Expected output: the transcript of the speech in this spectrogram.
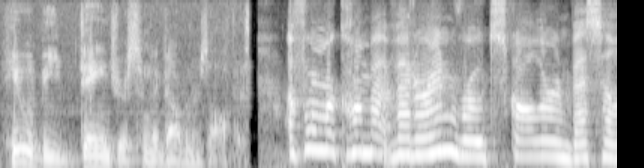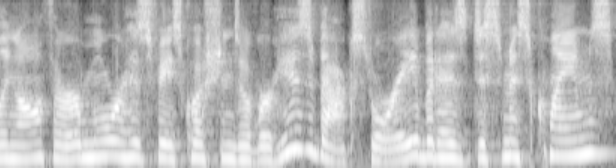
he would be dangerous in the governor's office. A former combat veteran, Rhodes Scholar, and best-selling author, Moore has faced questions over his backstory, but has dismissed claims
